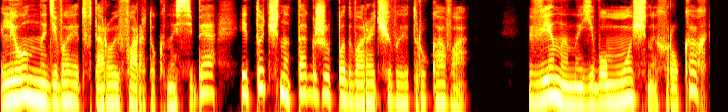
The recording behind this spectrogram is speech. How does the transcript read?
Леон надевает второй фартук на себя и точно так же подворачивает рукава. Вены на его мощных руках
